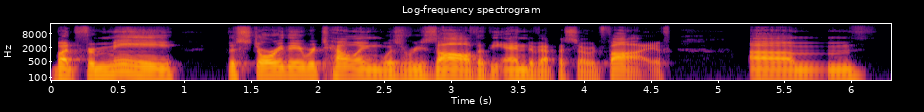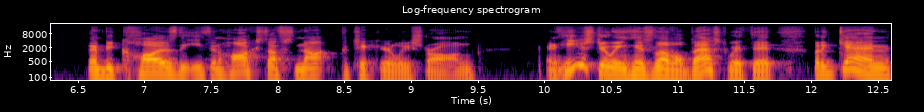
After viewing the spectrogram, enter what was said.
But for me, the story they were telling was resolved at the end of episode five. Um, and because the Ethan Hawke stuff's not particularly strong, and he's doing his level best with it. But again,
